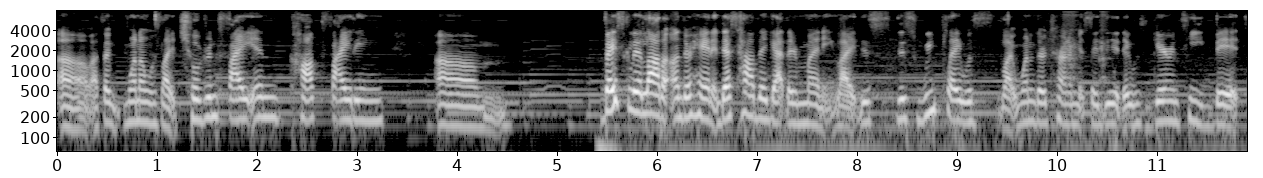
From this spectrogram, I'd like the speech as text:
Um i think one of them was like children fighting cockfighting um basically a lot of underhanded. That's how they got their money. Like this this replay was like one of their tournaments they did. It was guaranteed bet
